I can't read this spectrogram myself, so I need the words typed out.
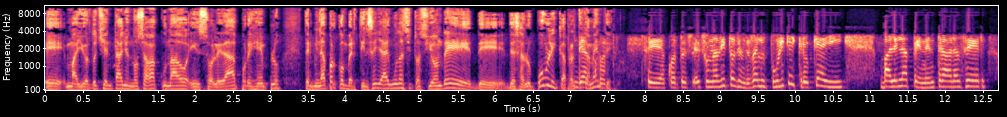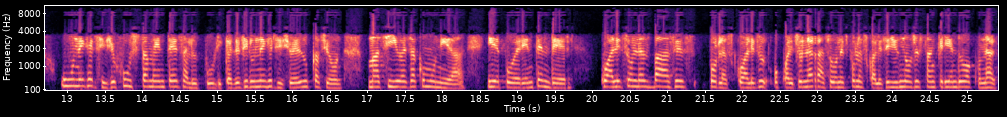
eh, mayor de 80 años no se ha vacunado en soledad, por ejemplo, termina por convertirse ya en una situación de, de, de salud pública prácticamente. Sí, de acuerdo. Es, una situación de salud pública y creo que ahí vale la pena entrar a hacer un ejercicio justamente de salud pública, es decir, un ejercicio de educación masiva a esa comunidad y de poder entender cuáles son las bases por las cuales o cuáles son las razones por las cuales ellos no se están queriendo vacunar.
